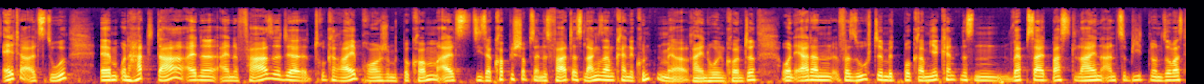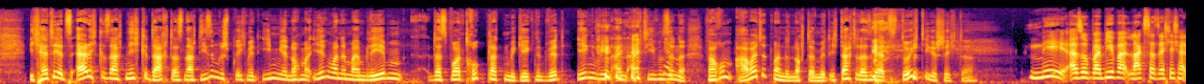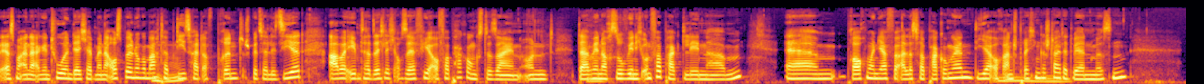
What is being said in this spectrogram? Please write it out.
älter als du ähm, und hat da eine, eine Phase der Druckereibranche mitbekommen, als dieser Copyshop seines Vaters langsam keine Kunden mehr reinholen konnte und er dann versuchte mit Programmierkenntnissen, Website-Basteleien Wein anzubieten und sowas. Ich hätte jetzt ehrlich gesagt nicht gedacht, dass nach diesem Gespräch mit ihm mir nochmal irgendwann in meinem Leben das Wort Druckplatten begegnet wird, irgendwie in einem aktiven ja. Sinne. Warum arbeitet man denn noch damit? Ich dachte, das wäre jetzt durch die Geschichte. Nee, also bei mir lag es tatsächlich halt erstmal eine Agentur, in der ich halt meine Ausbildung gemacht mhm. habe. Die ist halt auf Print spezialisiert, aber eben tatsächlich auch sehr viel auf Verpackungsdesign. Und da ah. wir noch so wenig unverpackt Läden haben, ähm, braucht man ja für alles Verpackungen, die ja auch ansprechend gestaltet werden müssen.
